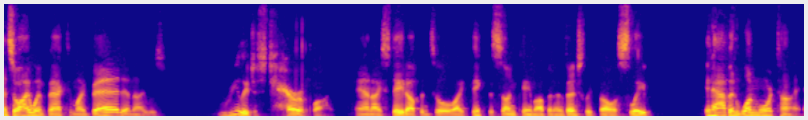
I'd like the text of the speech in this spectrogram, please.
And so I went back to my bed and I was really just terrified. And I stayed up until I think the sun came up and eventually fell asleep. It happened one more time.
